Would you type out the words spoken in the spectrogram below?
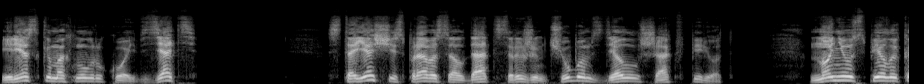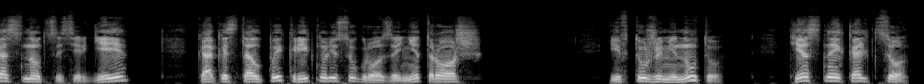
И резко махнул рукой. «Взять!» Стоящий справа солдат с рыжим чубом сделал шаг вперед. Но не успел и коснуться Сергея, как из толпы крикнули с угрозой «Не трожь!» И в ту же минуту тесное кольцо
